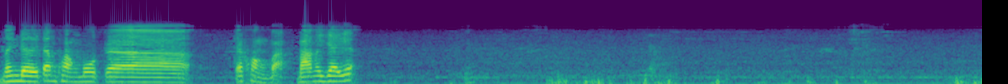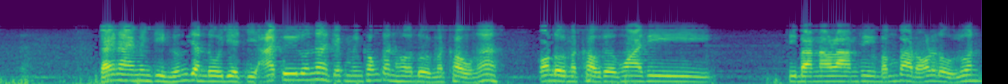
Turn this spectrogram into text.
Mình đợi tầm khoảng một uh, cái khoảng 30 giây á. Cái này mình chỉ hướng dẫn đổi địa chỉ IP luôn á chứ mình không cần đổi mật khẩu nữa. Còn đổi mật khẩu từ ngoài thì thì bạn nào làm thì bấm vào đó là đổi luôn.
